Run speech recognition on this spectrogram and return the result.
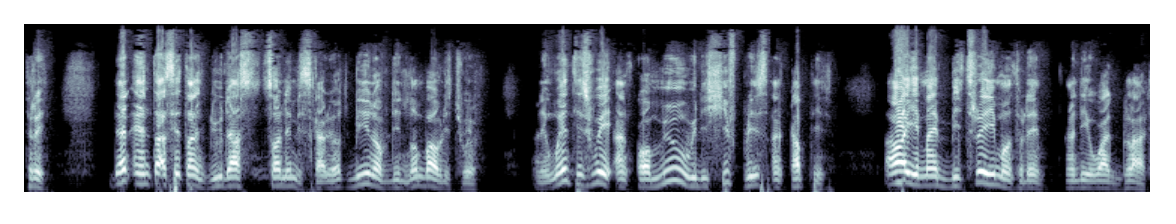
3. Then entered Satan Judas, son named Iscariot, being of the number of the twelve. And he went his way and communed with the chief priests and captains, how he might betray him unto them. And they were glad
